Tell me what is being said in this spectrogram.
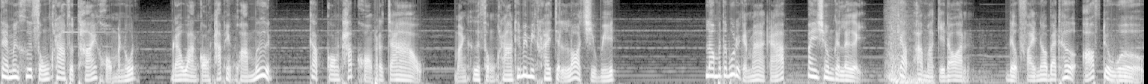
แต่มันคือสงครามสุดท้ายของมนุษย์ ระหว่างกองทัพแห่งความมืด กับกองทัพของพระเจ้า มันคือสงครามที่ไม่มีใครจะรอดชีวิต เราม่ต้องพูดกันมากครับ ไปชมกันเลย กับ Armageddon The Final Battle of the World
